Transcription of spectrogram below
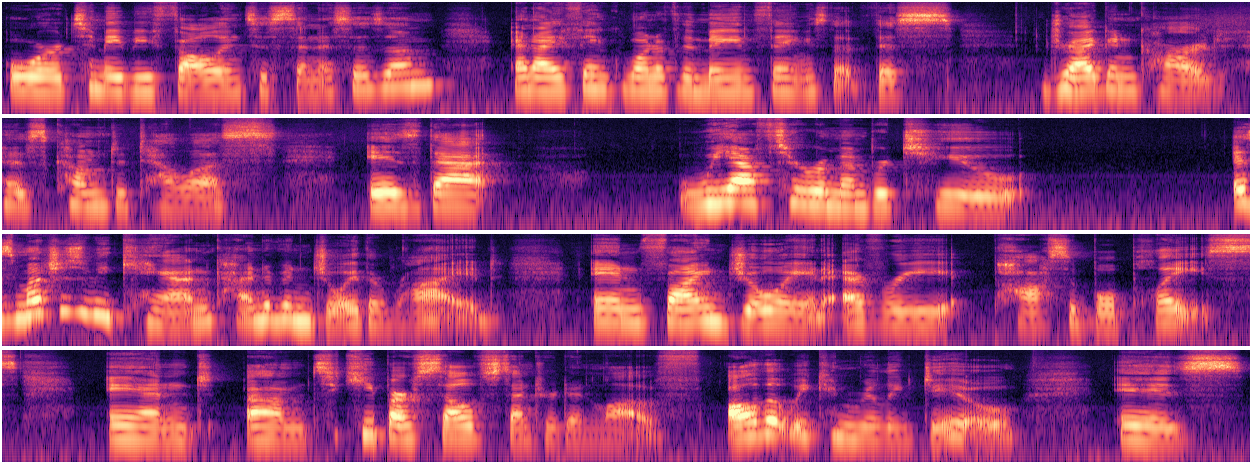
or to maybe fall into cynicism. And I think one of the main things that this dragon card has come to tell us is that we have to remember to, as much as we can, kind of enjoy the ride and find joy in every possible place and um, to keep ourselves centered in love. All that we can really do is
